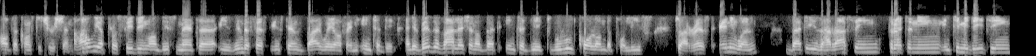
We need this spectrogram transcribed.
of the Constitution. How we are proceeding on this matter is in the first instance by way of an interdict. And if there's a violation of that interdict, we will call on the police to arrest anyone that is harassing, threatening, intimidating,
